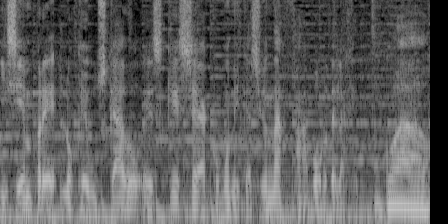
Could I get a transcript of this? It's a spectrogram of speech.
y siempre lo que he buscado es que sea comunicación a favor de la gente. Wow.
